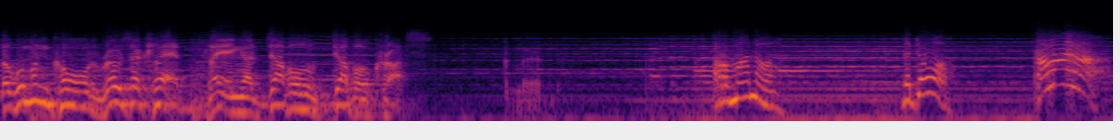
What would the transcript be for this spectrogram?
The woman called Rosa Klebb, playing a double, double cross. Romanova! The door! Romanova!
